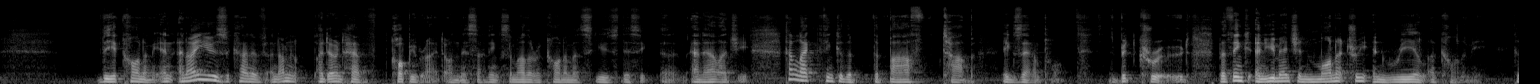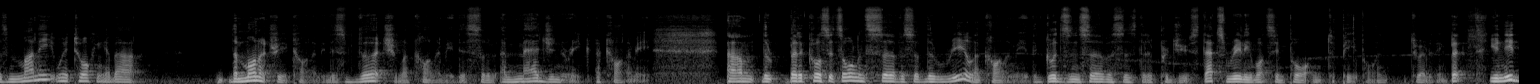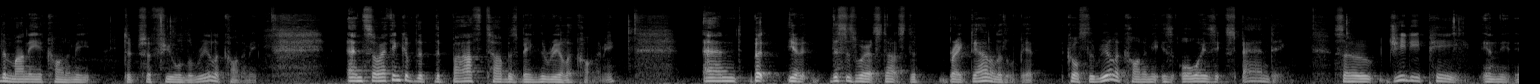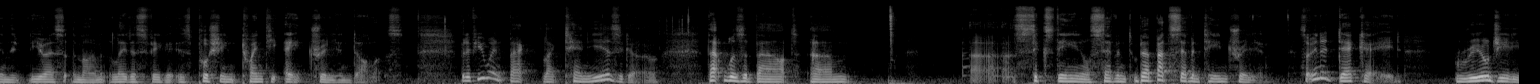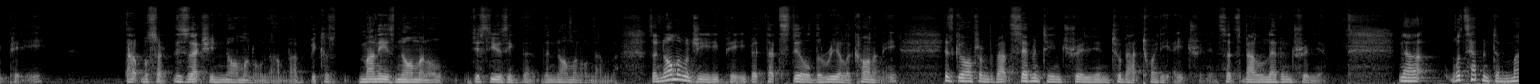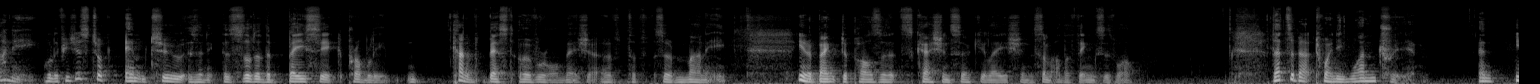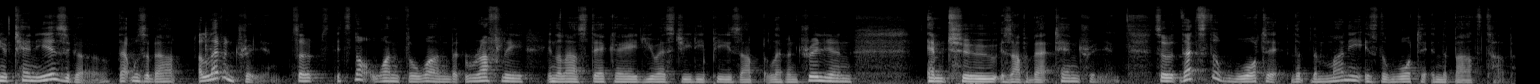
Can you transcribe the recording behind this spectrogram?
the economy. And, and I use a kind of, and I'm I don't have copyright on this. I think some other economists use this uh, analogy. I kind of like to think of the, the bathtub example. It's a bit crude, but think, and you mentioned monetary and real economy. Because money, we're talking about the monetary economy, this virtual economy, this sort of imaginary economy. Um, the, but of course, it's all in service of the real economy, the goods and services that are produced. That's really what's important to people and to everything. But you need the money economy to, to fuel the real economy. And so I think of the, the bathtub as being the real economy. And but you know, this is where it starts to break down a little bit. Of course, the real economy is always expanding. So GDP in the in the US at the moment, the latest figure is pushing 28 trillion dollars. But if you went back like 10 years ago, that was about um, uh, 16 or 17, about 17 trillion. So in a decade, real GDP, uh, well, sorry, this is actually nominal number because money is nominal, just using the, the nominal number. So nominal GDP, but that's still the real economy, has gone from about 17 trillion to about 28 trillion. So it's about 11 trillion. Now, what's happened to money? Well, if you just took M2 as, an, as sort of the basic, probably kind of best overall measure of the sort of money, you know, bank deposits, cash in circulation, some other things as well. That's about 21 trillion. And you know, 10 years ago, that was about 11 trillion. So it's not one for one, but roughly in the last decade, US GDP is up 11 trillion. M2 is up about 10 trillion. So that's the water, the, the money is the water in the bathtub.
